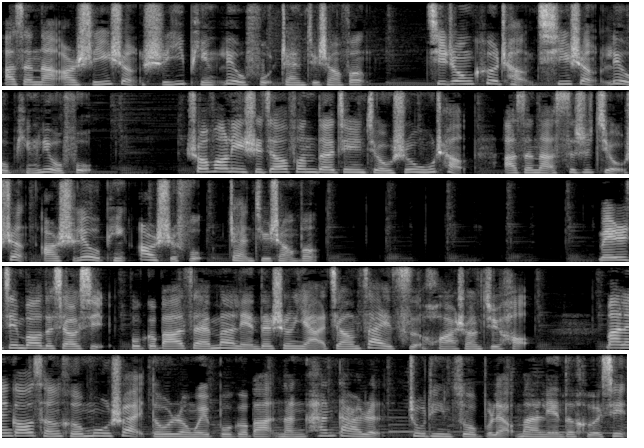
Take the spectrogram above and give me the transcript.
阿森纳二十一胜十一平六负占据上风，其中客场七胜六平六负。双方历史交锋的近九十五场，阿森纳四十九胜二十六平二十负占据上风。每日劲爆的消息，博格巴在曼联的生涯将再次画上句号。曼联高层和穆帅都认为博格巴难堪大任，注定做不了曼联的核心。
